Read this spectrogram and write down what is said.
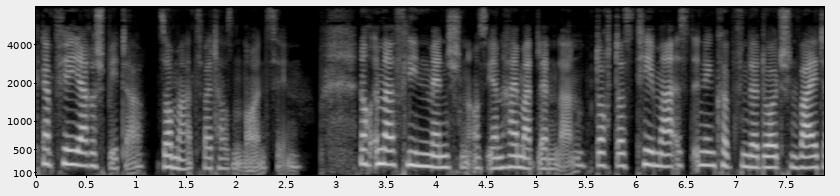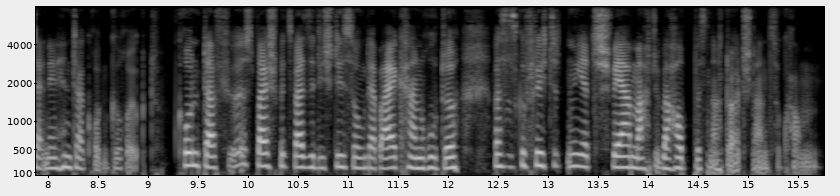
Knapp vier Jahre später, Sommer 2019. Noch immer fliehen Menschen aus ihren Heimatländern, doch das Thema ist in den Köpfen der Deutschen weiter in den Hintergrund gerückt. Grund dafür ist beispielsweise die Schließung der Balkanroute, was es Geflüchteten jetzt schwer macht, überhaupt bis nach Deutschland zu kommen.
